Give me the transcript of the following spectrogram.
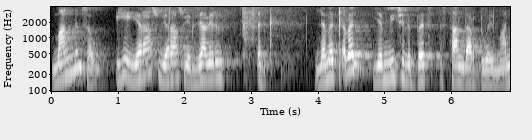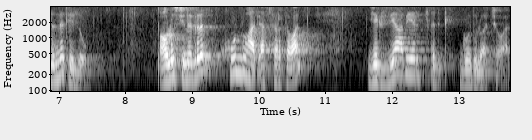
ማንም ሰው ይሄ የራሱ የራሱ የእግዚአብሔርን ጽድቅ ለመቀበል የሚችልበት ስታንዳርድ ወይም ማንነት የለውም። ጳውሎስ ሲነግረን ሁሉ ኃጢአት ሰርተዋል፣ የእግዚአብሔር ጽድቅ ጎድሏቸዋል።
